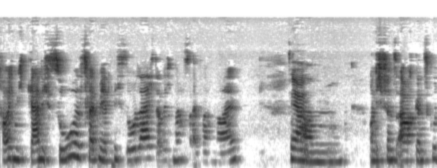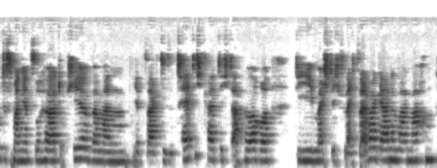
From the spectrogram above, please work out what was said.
traue ich mich gar nicht so. Es fällt mir jetzt nicht so leicht, aber ich mache es einfach mal. Ja. Ähm, und ich finde es auch ganz gut, dass man jetzt so hört, okay, wenn man jetzt sagt, diese Tätigkeit, die ich da höre, die möchte ich vielleicht selber gerne mal machen.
